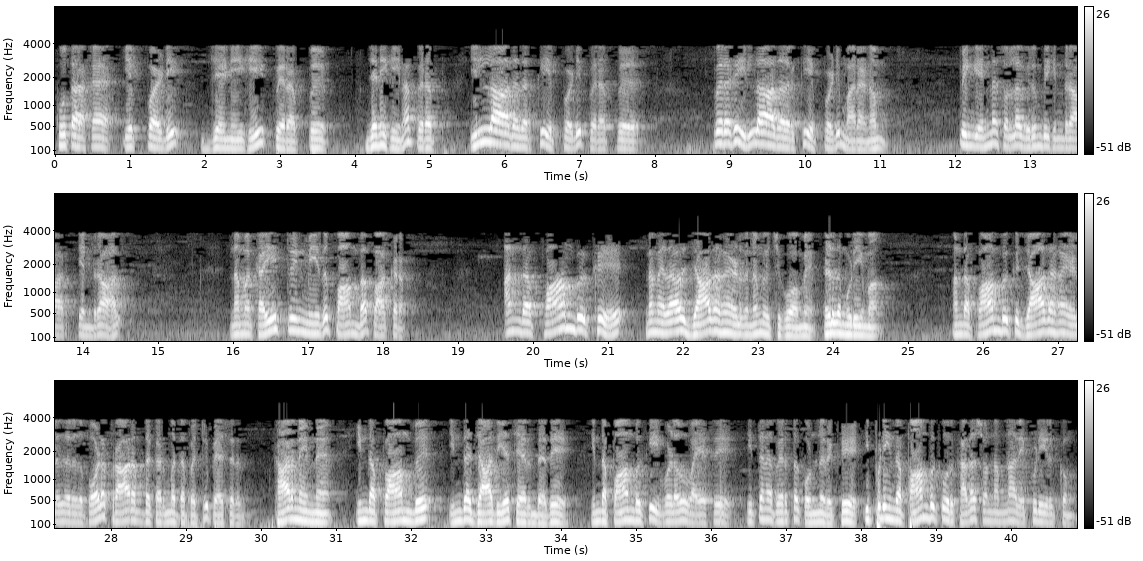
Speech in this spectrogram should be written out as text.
குதக எப்படி? ஜெனிகி பிறப்பு. ஜெனிகினா பிறப்பு. இல்லாததற்கு எப்படி பிறப்பு? பிறகு இல்லாததற்கு எப்படி மரணம்? இப்ப இங்க என்ன சொல்ல விரும்புகின்றார் என்றால் நம்ம கயிற்றின் மீது பாம்பை பாக்கிறோம் அந்த பாம்புக்கு நம்ம ஏதாவது ஜாதகம் எழுதணும்னு வச்சுக்கோமே எழுத முடியுமா? அந்த பாம்புக்கு ஜாதகம் எழுதுறது போல பிராரப்த கர்மத்தை பற்றி பேசுறது. காரணம் என்ன? இந்த பாம்பு இந்த ஜாதியை சேர்ந்தது. இந்த பாம்புக்கு இவ்வளவு வயசு இத்தனை பேர்த்த கொண்டு இருக்கு. இப்படி இந்த பாம்புக்கு ஒரு கதை சொன்னோம்னா அது எப்படி இருக்கும்?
